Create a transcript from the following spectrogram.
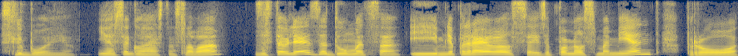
с любовью. Я согласна. Слова заставляют задуматься. И мне понравился и запомнился момент про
